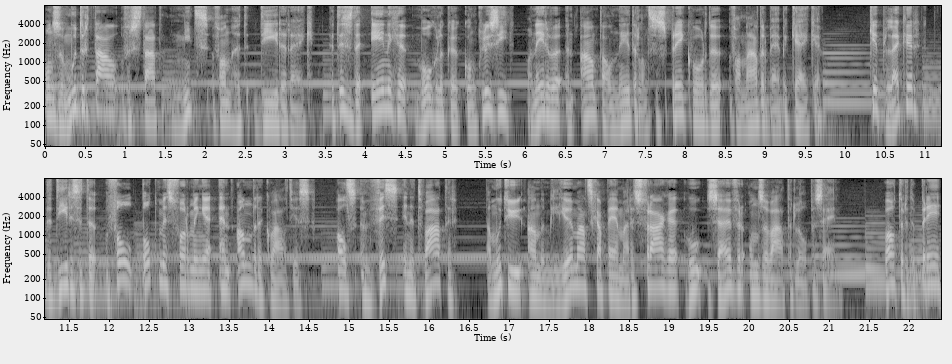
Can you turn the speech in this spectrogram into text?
Onze moedertaal verstaat niets van het dierenrijk. Het is de enige mogelijke conclusie wanneer we een aantal Nederlandse spreekwoorden van naderbij bekijken. Kip lekker, de dieren zitten vol botmisvormingen en andere kwaaltjes. Als een vis in het water. Dan moet u aan de Milieumaatschappij maar eens vragen hoe zuiver onze waterlopen zijn. Wouter de Pre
